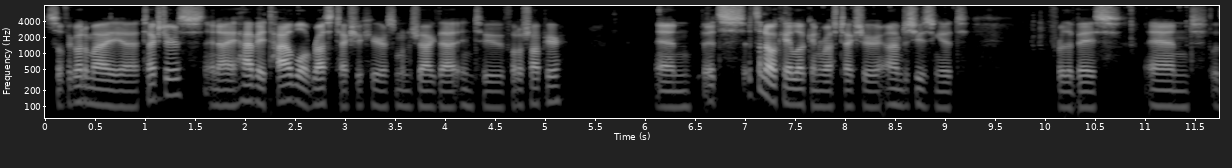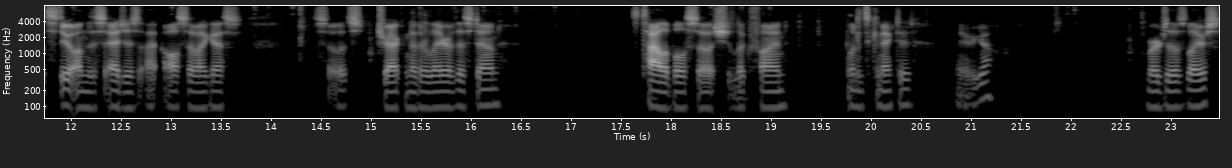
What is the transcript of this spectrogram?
So if I go to my uh, textures, and I have a tileable rust texture here, so I'm going to drag that into Photoshop here. And it's it's an okay looking rust texture, I'm just using it for the base. And let's do it on this edges also, I guess. So let's drag another layer of this down. It's tileable, so it should look fine when it's connected. There we go. Merge those layers.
